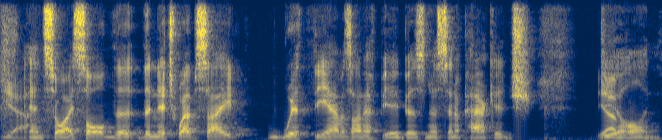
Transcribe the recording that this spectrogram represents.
Yeah. And so I sold the the niche website with the Amazon FBA business in a package Yep. deal. And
